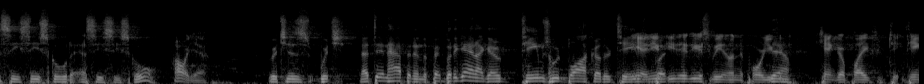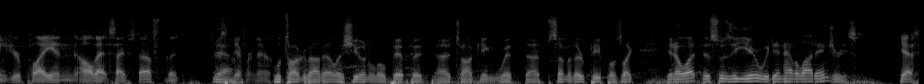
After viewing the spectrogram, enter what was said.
SEC school to SEC school. Oh yeah. which is which that didn't happen in the but again I go teams would block other teams Yeah, you, but it used to be on the portal. You, Yeah. could, you can't go play teams you're playing, all that type of stuff. But it's different now. We'll talk about LSU in a little bit, but uh, talking with uh, some of their people, it's like, you know what? This was a year we didn't have a lot of injuries. Yes.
